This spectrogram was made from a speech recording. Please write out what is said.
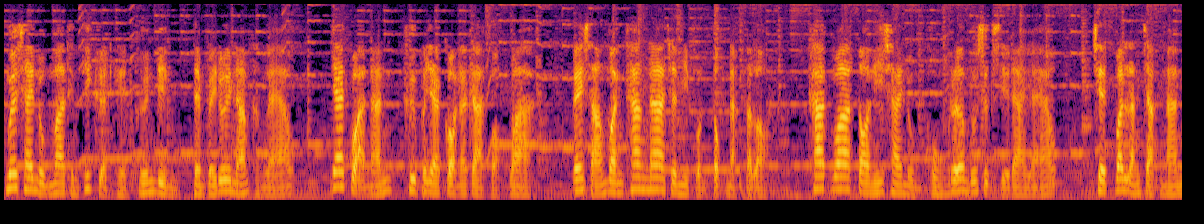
เมื่อชายหนุ่มมาถึงที่เกิดเหตุพื้นดินเต็มไปด้วยน้ำขังแล้ว แย่กว่านั้นคือพยากรณ์อากาศบอกว่า ใน3วันข้างหน้าจะมีฝนตกหนักตลอด คาดว่าตอนนี้ชายหนุ่มคงเริ่มรู้สึกเสียดายแล้ว7วันหลังจากนั้น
